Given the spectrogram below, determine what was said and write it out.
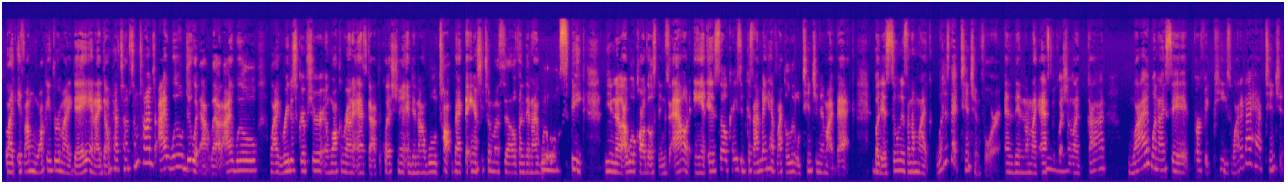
like if I'm walking through my day and I don't have time, sometimes I will do it out loud. I will like read a scripture and walk around and ask God the question, and then I will talk back the answer to myself, and then I will mm. speak, you know, I will call those things out. And it's so crazy because I may have like a little tension in my back, but as soon as and I'm like, what is that tension for? And then I'm like, ask the question, like, God, why when I said perfect peace, why did I have tension?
